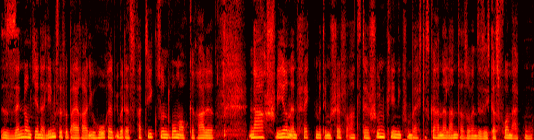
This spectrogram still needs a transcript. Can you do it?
Sendung hier in der Lebenshilfe bei Radio Horeb über das Fatigue-Syndrom, auch gerade nach schweren Infekten mit dem Chefarzt der Schönklinik vom Berchtesgadener Land. Also wenn Sie sich das vormerken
